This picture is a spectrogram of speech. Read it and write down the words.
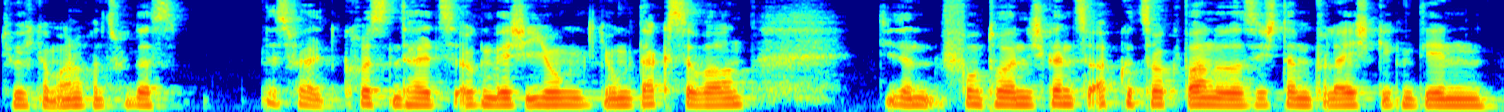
natürlich kam auch noch hinzu, dass dass wir halt größtenteils irgendwelche jungen, jungen Dachse waren, die dann vom Tor nicht ganz so abgezockt waren oder sich dann vielleicht gegen den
